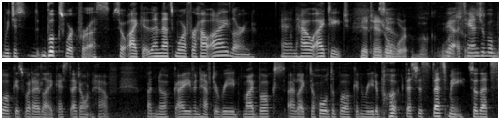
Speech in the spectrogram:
we just books work for us. So i can and that's more for how i learn and how i teach. Yeah, tangible So- wor- book. yeah a for us. tangible book is what i like. I, I don't have a nook. I even have to read my books. I like to hold a book and read a book. That's just that's me. So that's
